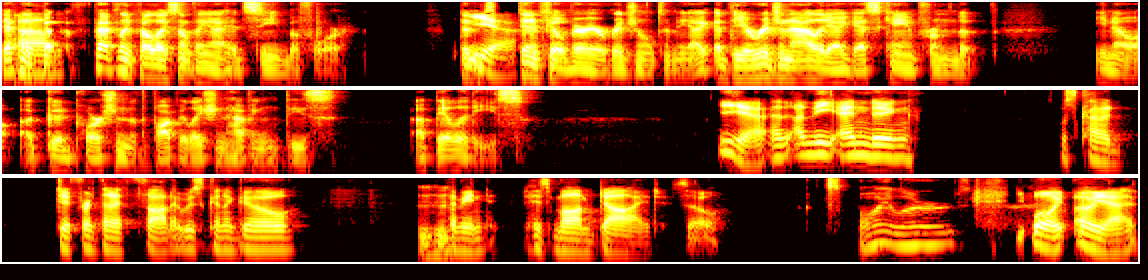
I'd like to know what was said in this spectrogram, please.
Definitely, Um, definitely felt like something I had seen before. Didn't, Yeah. didn't feel very original to me. I, the originality, I guess, came from the, you know, a good portion of the population having these abilities. Yeah, and, and the ending was kind of different than I thought it was gonna go. Mhm. I mean, his mom died, so Spoilers well, oh yeah,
